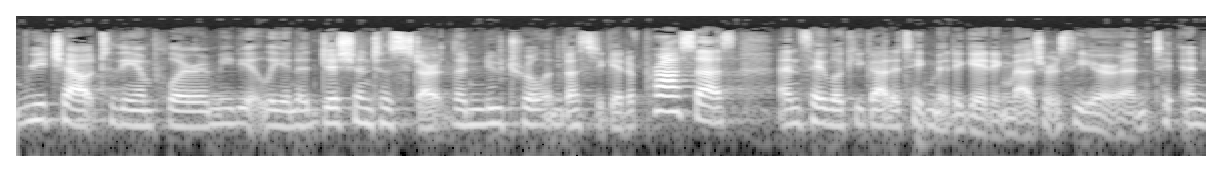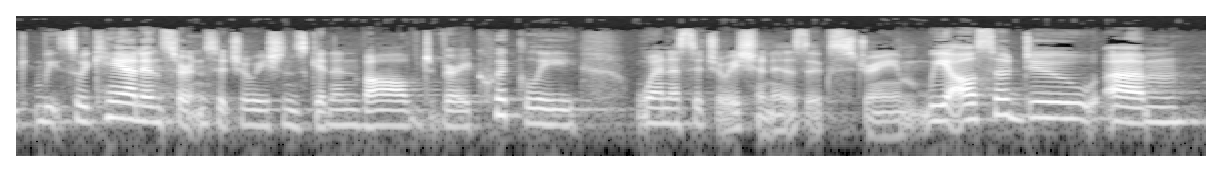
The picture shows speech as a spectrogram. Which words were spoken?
reach out to the employer immediately in addition to start the neutral investigative process and say look you got to take mitigating measures here and, t- and we, so we can in certain situations get involved very quickly when a situation is extreme. We also do um,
